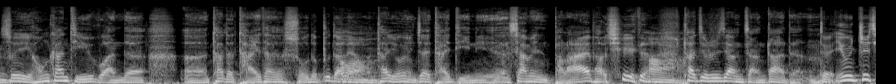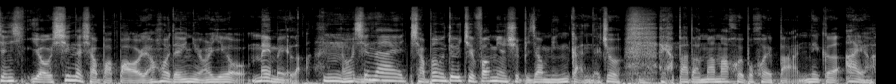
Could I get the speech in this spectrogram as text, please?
所以红磡体育馆的呃，她的台她熟的不得了，哦。她永远在台底你呃下面跑来跑去的啊，她就是这样长大的。嗯。对，因为之前有新的小宝宝，然后等于女儿也有妹妹了，然后现在小朋友对于这方面是比较敏感的，就哎呀，爸爸妈妈会不会把那个爱啊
